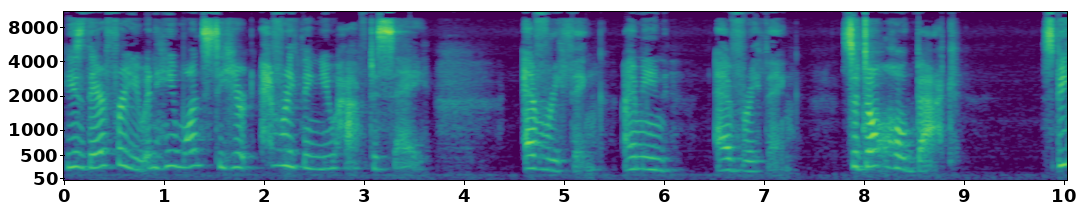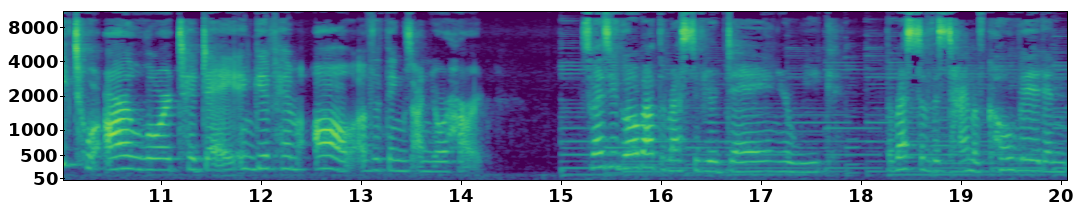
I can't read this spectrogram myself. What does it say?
He's there for you and he wants to hear everything you have to say. Everything. I mean, everything. So don't hold back. Speak to our Lord today and give him all of the things on your heart. So as you go about the rest of your day and your week, the rest of this time of COVID and,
